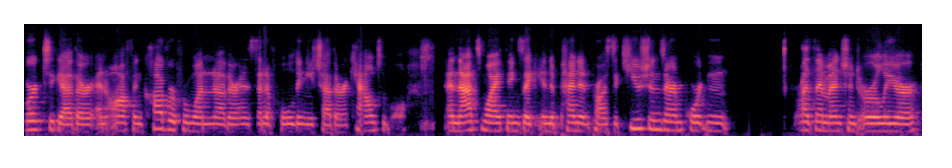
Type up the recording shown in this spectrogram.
work together and often cover for one another instead of holding each other accountable. And that's why things like independent prosecutions are important as I mentioned earlier,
